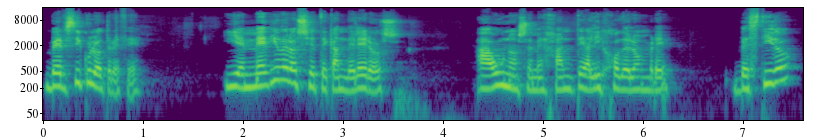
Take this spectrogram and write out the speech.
Versículo 13. Y en medio de los siete candeleros, a uno semejante al Hijo del Hombre, vestido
